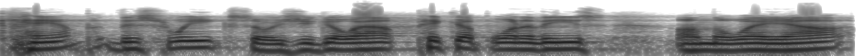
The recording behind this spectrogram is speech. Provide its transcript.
camp this week. So as you go out, pick up one of these on the way out.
